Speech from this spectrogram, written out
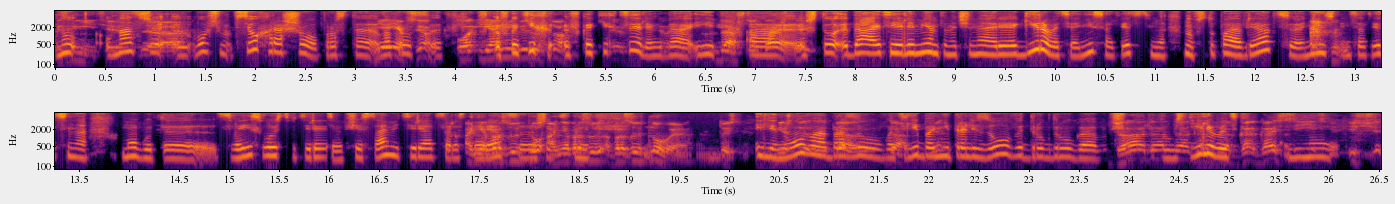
Ну, у нас же, э, в общем, все хорошо, просто Не, не, вопрос, все. э, О, в каких, что, в каких э, целях, да, и да, что а, что, да, эти элементы, начиная реагировать, они, соответственно, ну, вступая в реакцию, они, соответственно, могут э, свои свойства терять, вообще сами теряться, они образуют, растворяться, но, они образуют, образуют новое. То есть или между, новое да, образовывать, да, либо нет. нейтрализовывать друг друга, вообще Да, да, какие-то да, да, да, усиливать. га- гасить, Ну, исче-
